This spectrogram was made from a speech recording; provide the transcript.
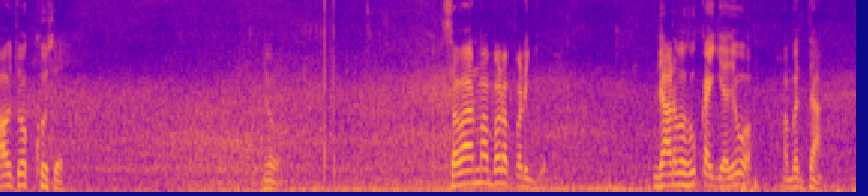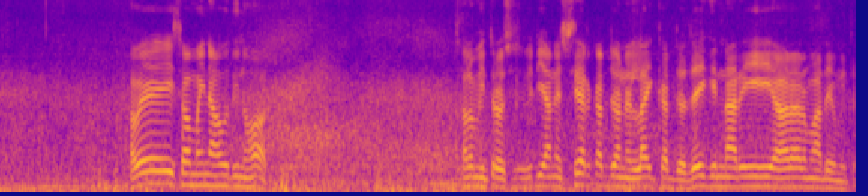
આવું ચોખ્ખું છે. જો. સવારમાં બરફ પડી ગયો. ઝાડવા સુકાઈ ગયા, જુઓ, આ બધા. હવે એ છ મહિના સુધીનો હોત. ચાલો મિત્રો, વિડીયાને શેર કરજો અને લાઈક કરજો. જય ગિરનારી, હર હર મહાદેવ મિત્રો.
